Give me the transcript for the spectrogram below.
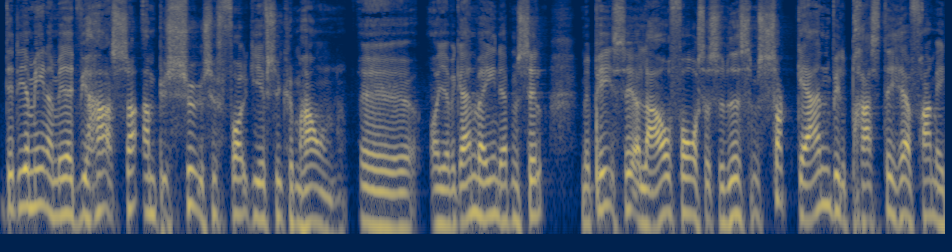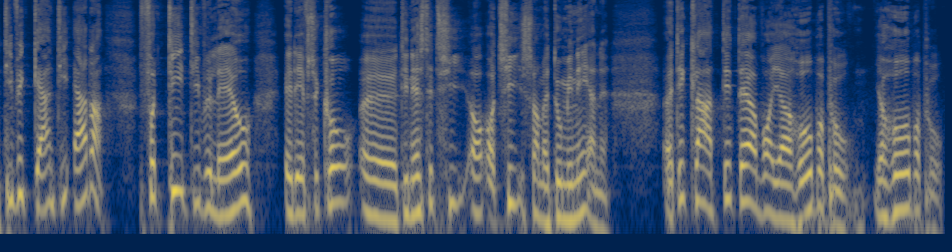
det er det, jeg mener med, at vi har så ambitiøse folk i FC København, øh, og jeg vil gerne være en af dem selv, med PC og Lave Fors og så videre, som så gerne vil presse det her fremad. De vil gerne, de er der, fordi de vil lave et FCK øh, de næste 10 og, og 10, som er dominerende. Og det er klart, det er der, hvor jeg håber på. Jeg håber på,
